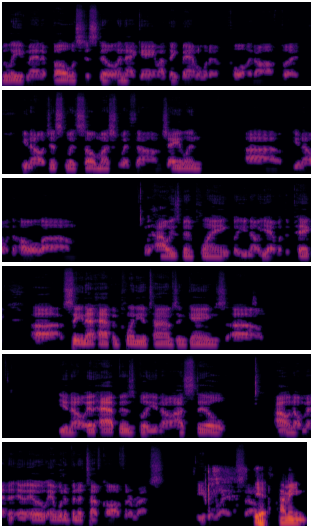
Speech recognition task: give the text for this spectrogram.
believe, man, if Bo was just still in that game, I think Bama would have pulled it off. But, you know, just with so much with, um, Jalen, uh, you know, with the whole, um, with how he's been playing, but you know, yeah, with the pick, uh, seen that happen plenty of times in games. Um, you know, it happens, but you know, I still, I don't know, man. It it, it would have been a tough call for the refs either way. So Yeah, I mean,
